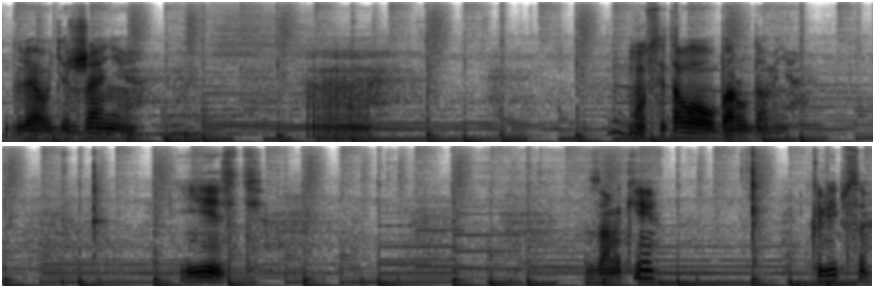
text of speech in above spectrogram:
для удержания ну, светового оборудования. Есть замки, клипсы.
